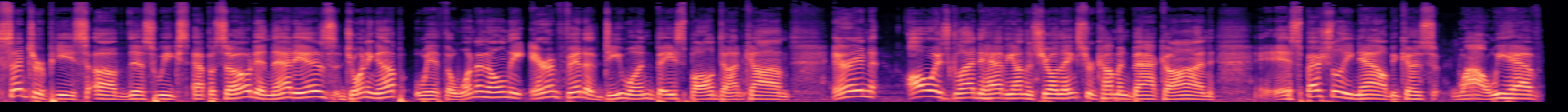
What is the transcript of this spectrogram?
centerpiece of this week's episode, and that is joining up with the one and only Aaron Fitt of D1Baseball.com. Aaron, always glad to have you on the show. Thanks for coming back on, especially now because, wow, we have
